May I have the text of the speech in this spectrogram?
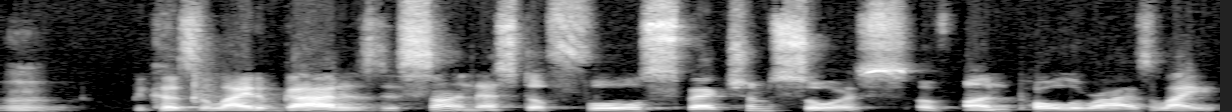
Mm. because the light of God is the sun. That's the full spectrum source of unpolarized light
